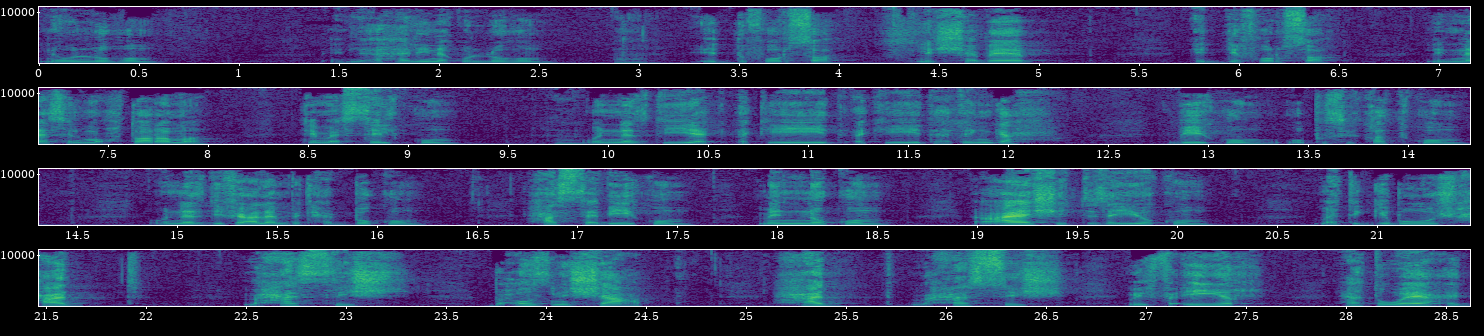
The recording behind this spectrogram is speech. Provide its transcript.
نقول لهم لاهالينا كلهم ادوا فرصة للشباب ادي فرصة للناس المحترمة تمثلكم والناس دي أكيد أكيد هتنجح بيكم وبثقتكم والناس دي فعلا بتحبكم حاسة بيكم منكم عاشت زيكم. ما تجيبوش حد ما حسش بحزن الشعب حد ما حسش بالفقير. هاتوا واحد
